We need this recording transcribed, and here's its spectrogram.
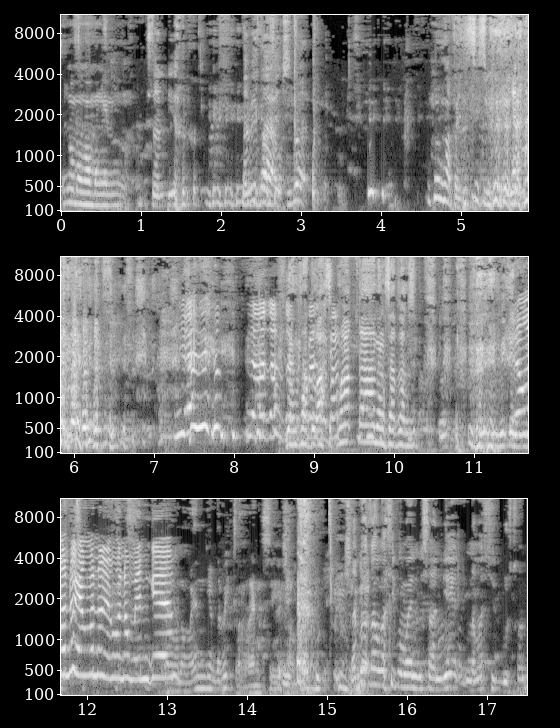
Ini ngomong-ngomongin Selandia. Tapi kalau gua lu ngapain sih sebenarnya Iya. Nggak tahu. Yang satu asik makan yang satu asik bikin Yang mana yang mana yang mana main game. Kalau main game tapi keren sih Tapi lo tau gak sih pemain Islandia namanya Sigurdsson?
